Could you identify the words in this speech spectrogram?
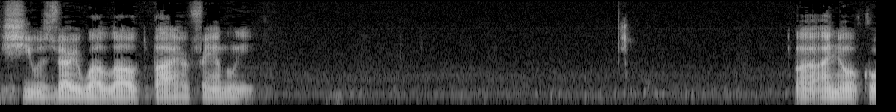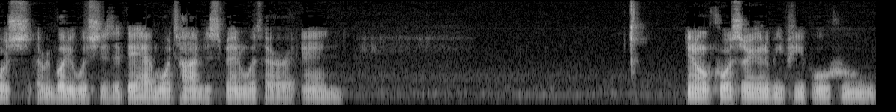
She was very well loved by her family. Uh, I know, of course, everybody wishes that they had more time to spend with her, and you know, of course, there are going to be people who,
